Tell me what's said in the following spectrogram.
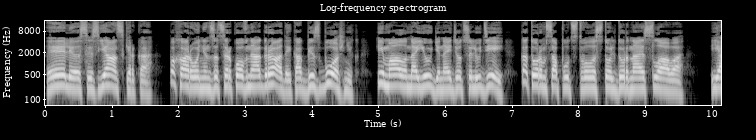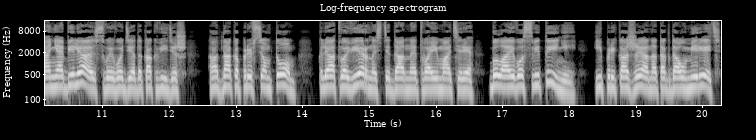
«Элиас из Янскерка похоронен за церковной оградой, как безбожник, и мало на юге найдется людей, которым сопутствовала столь дурная слава. Я не обеляю своего деда, как видишь, однако при всем том, клятва верности, данная твоей матери, была его святыней, и прикажи она тогда умереть,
